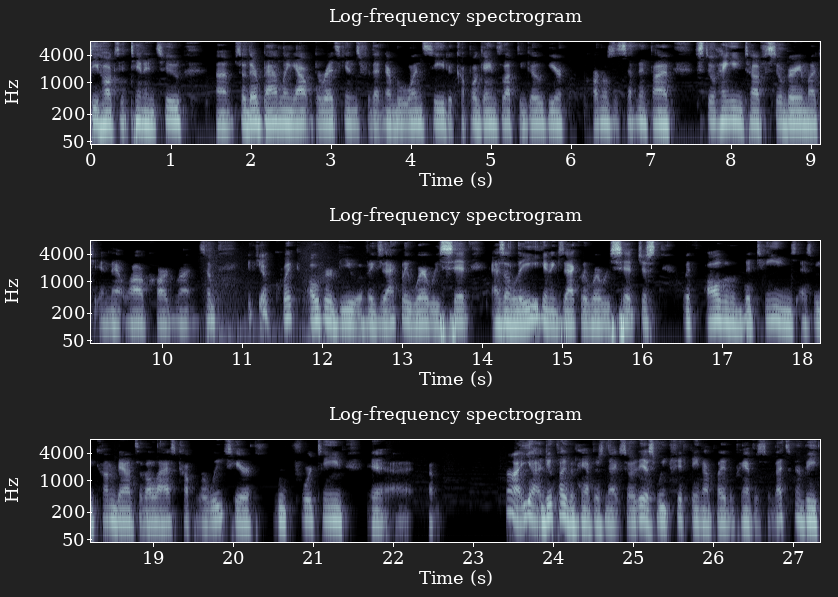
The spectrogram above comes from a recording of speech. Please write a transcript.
Seahawks at 10 and 2. Um, so they're battling out with the Redskins for that number one seed. A couple of games left to go here. Cardinals at 7 and 5, still hanging tough, still very much in that wild card run. So give you a quick overview of exactly where we sit as a league and exactly where we sit just with all of the teams as we come down to the last couple of weeks here. Week 14, uh, uh, yeah, I do play the Panthers next. So it is week 15. I play the Panthers. So that's going to be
